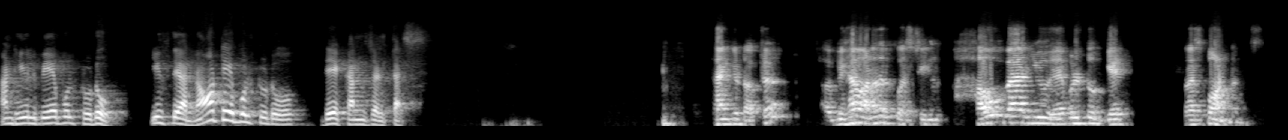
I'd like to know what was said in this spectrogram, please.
and he will be able to do. If they are not able to do, they consult us. Thank you, doctor. Uh, we have another question. How were you able to get respondents?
